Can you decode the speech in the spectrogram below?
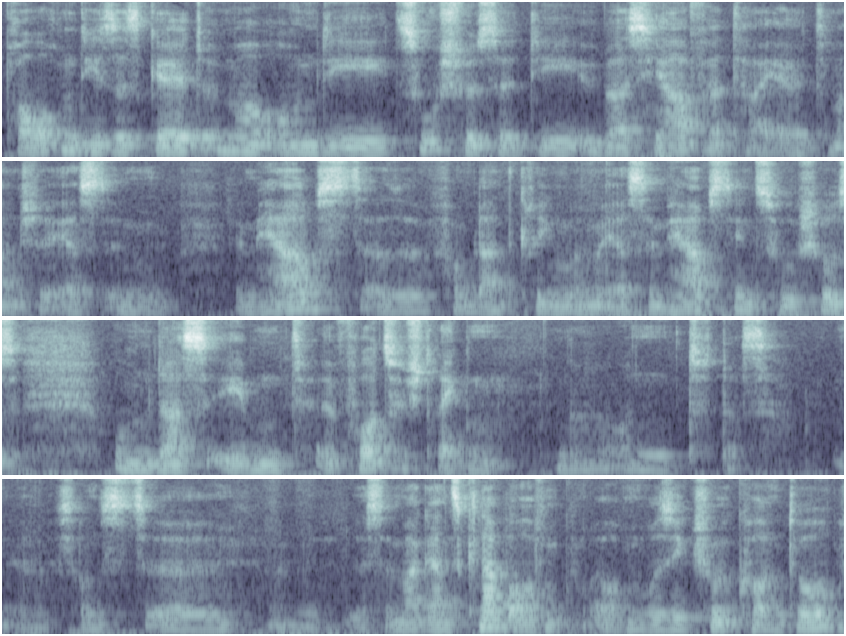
brauchen dieses Geld immer, um die Zuschüsse, die übers Jahr verteilt, manche erst im, im Herbst, also vom Land kriegen wir immer erst im Herbst den Zuschuss, um das eben äh, vorzustrecken. Ne? Und das sonst äh, ist immer ganz knapp auf dem, auf dem Musikschulkonto.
